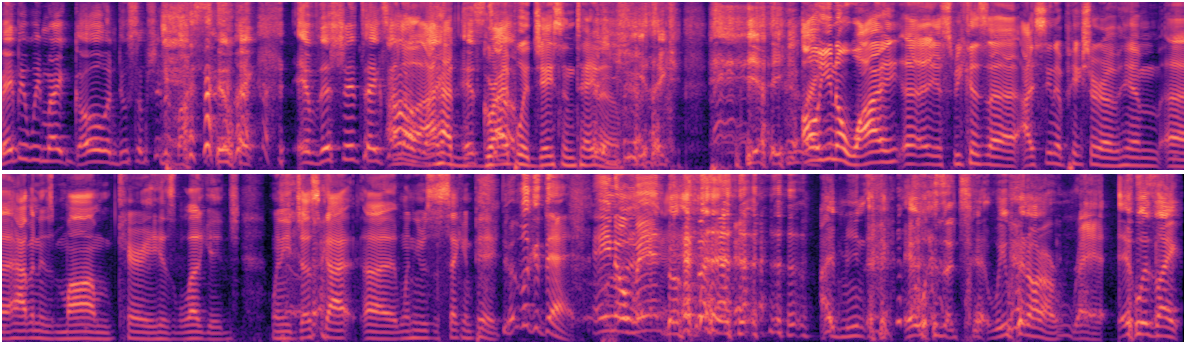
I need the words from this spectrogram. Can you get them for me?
maybe we might go and do some shit in Boston. like if this shit takes I know. off, I had gripe tough. with Jayson Tatum. Like, yeah. Oh, like- you know why? Uh, it's because uh, I seen a picture of him uh, having his mom carry his luggage when he just got uh, when he was the second pick. look at that. Ain't no man. I mean, it was a. T- we went on a rant. It was like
